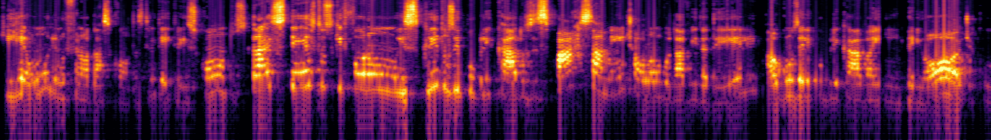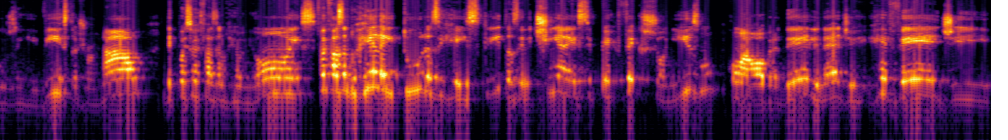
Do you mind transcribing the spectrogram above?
que reúne, no final das contas, 33 contos, traz textos que foram escritos e publicados esparsamente ao longo da vida dele. Alguns ele publicava em periódicos, em revista, jornal, depois foi fazendo reuniões, foi fazendo releituras e reescritas. Ele tinha esse perfeccionismo com a obra dele, né, de rever, de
